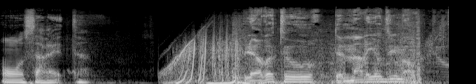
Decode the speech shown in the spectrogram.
On s'arrête. Le retour de Mario Dumont.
